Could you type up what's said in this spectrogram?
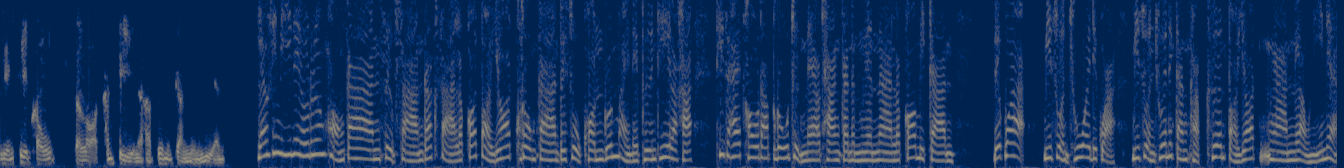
เลี้ยงชีพเขาตลอดทั้งปีนะครับ เพื่อเป็นการหมุนเวียน แล้วทีนี้ในเรื่องของการสืบสารรักษาแล้วก็ต่อยอดโครงการไปสู่คนรุ่นใหม่ในพื้นที่ล่ะคะ ที่จะให้เขารับรู้ถึงแนวทางการดำเนินงาน แล้วก็มีการ เรียกว่ามีส่วนช่วยดีกว่า มีส่วนช่วยในการขับเคลื่อนต่อยอดงานเหล่านี้เนี่ย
